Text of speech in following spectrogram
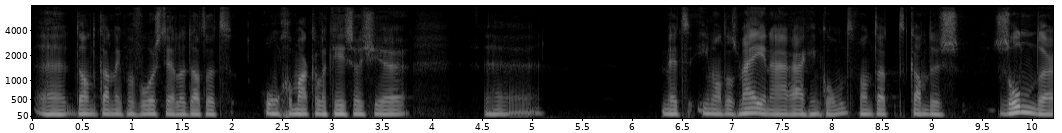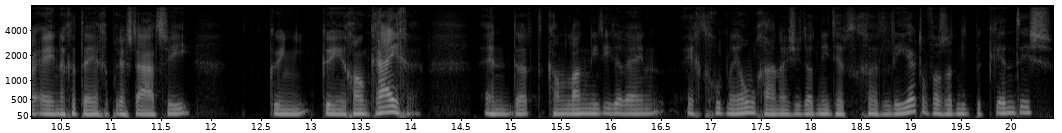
Eh, dan kan ik me voorstellen dat het ongemakkelijk is als je met iemand als mij in aanraking komt. Want dat kan dus zonder enige tegenprestatie kun, je- kun je gewoon krijgen. En dat kan lang niet iedereen echt goed mee omgaan als je dat niet hebt geleerd of als het niet bekend is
